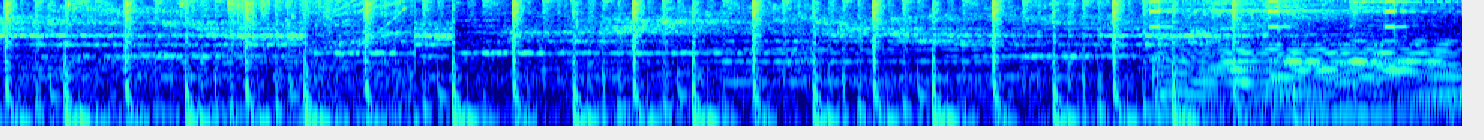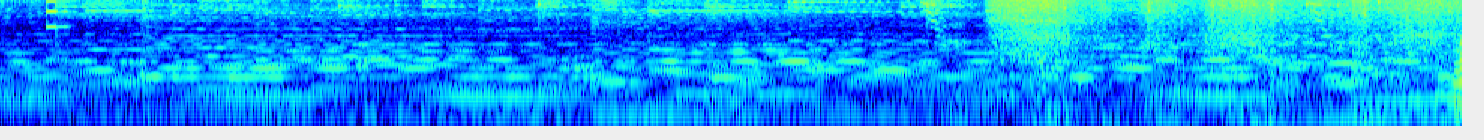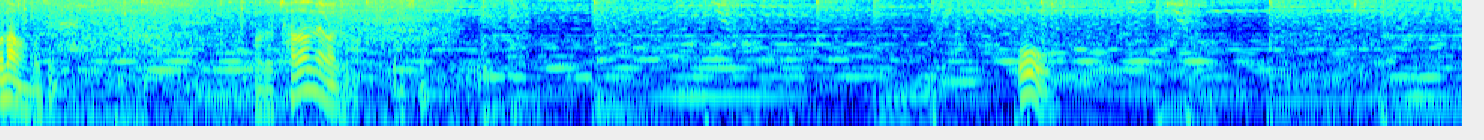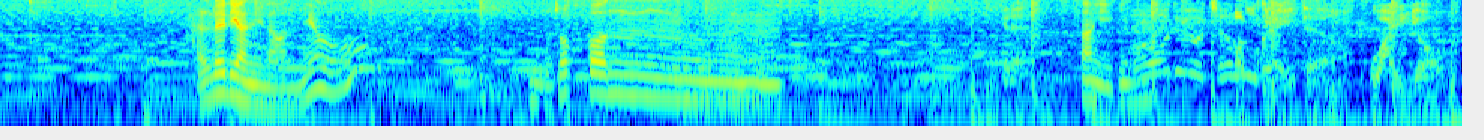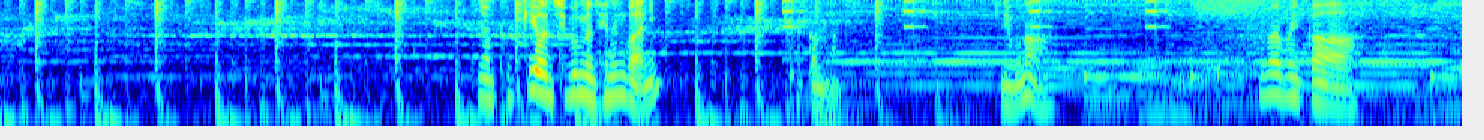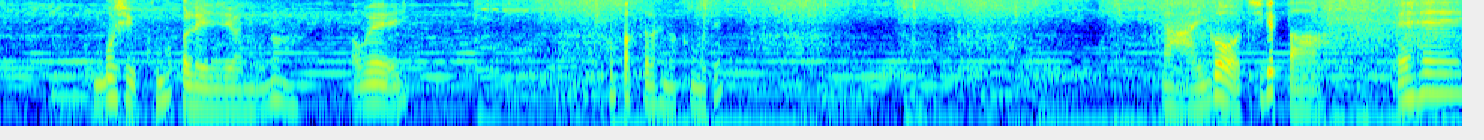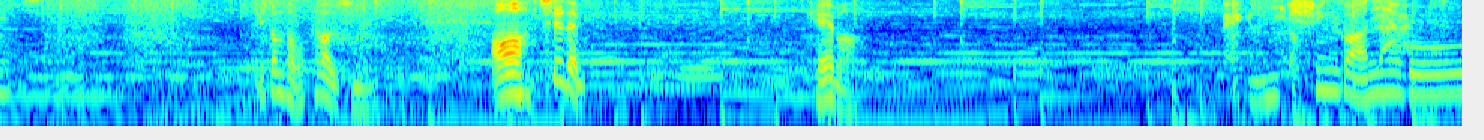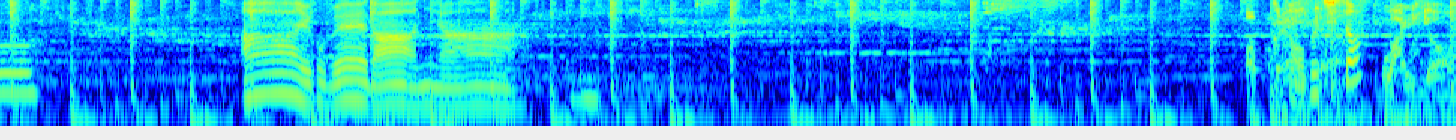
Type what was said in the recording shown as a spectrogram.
뭐 나간 거지? 맞아 차단해가지고 뭐지? 오 발레리안이 나왔네요 무조건 정리 업그레이드 완료. 그냥 복귀원 집으면 되는 거 아님? 잠깐만. 아니구나. 생각해보니까 공보시 공복 발레리안이구나. 아 왜 풋박스라 생각한 거지? 야 이거 지겠다. 에헤이. 1.4 못해가지고 지네. 아 7댐. 개봐 미친 거 아니냐고 아 이거 왜 나 아니냐 업을 치죠? 완료.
